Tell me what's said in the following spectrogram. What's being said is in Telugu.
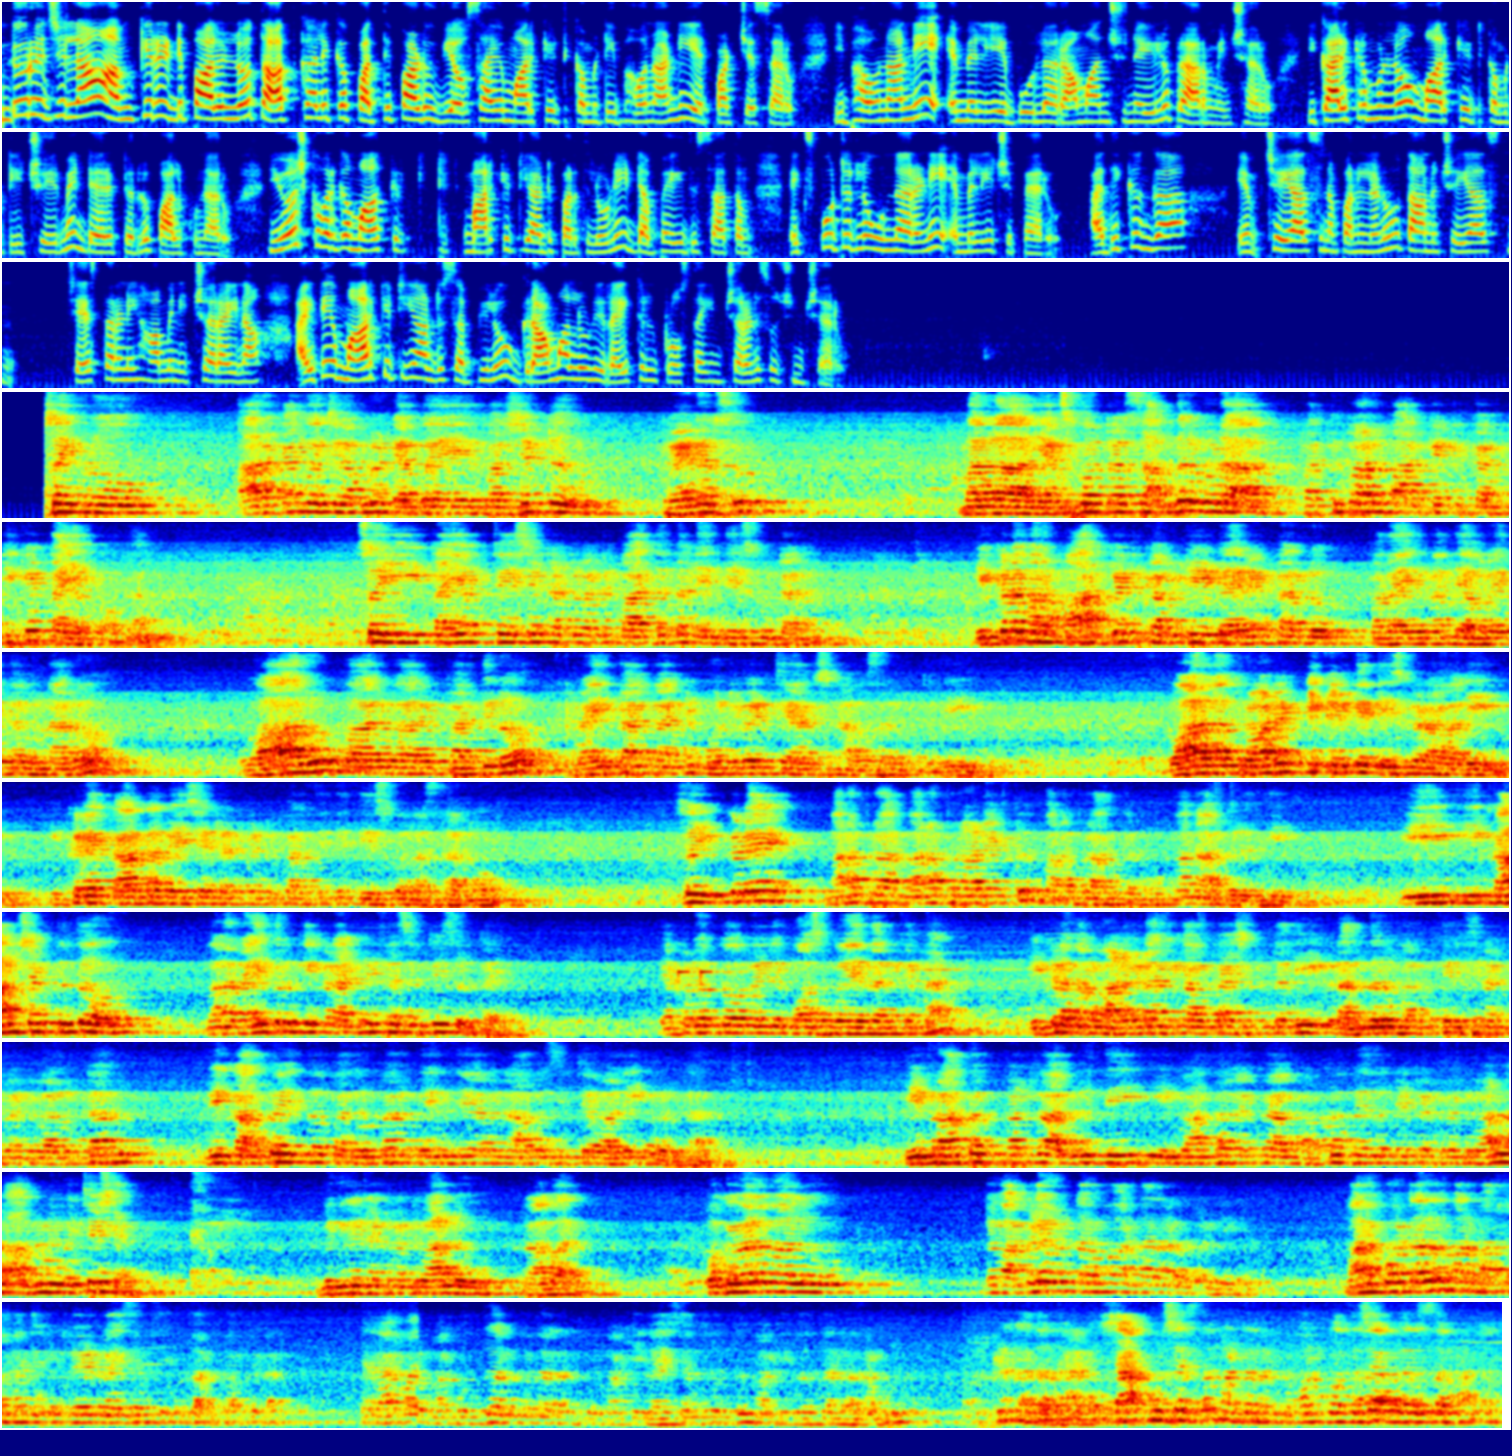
గుంటూరు జిల్లా అంకిరెడ్డిపాలెంలో తాత్కాలిక పత్తిపాడు వ్యవసాయ మార్కెట్ కమిటీ భవనాన్ని ఏర్పాటు చేశారు. ఈ భవనాన్ని ఎమ్మెల్యే బూర్ల రామాంజనేయులు ప్రారంభించారు. ఈ కార్యక్రమంలో మార్కెట్ కమిటీ చైర్మన్ డైరెక్టర్లు పాల్గొన్నారు. నియోజకవర్గ మార్కెట్ మార్కెట్ యార్డు పరిధిలోని డెబ్బై ఐదు శాతం ఎక్స్పోర్టర్లు ఉన్నారని ఎమ్మెల్యే చెప్పారు. అధికంగా చేయాల్సిన పనులను తాను చేయాల్సిన చేస్తారని హామీనిచ్చారాయన అయితే మార్కెట్ యార్డు సభ్యులు గ్రామాల్లోని రైతులను ప్రోత్సహించాలని సూచించారు. సో ఇప్పుడు ఆ రకంగా వచ్చినప్పుడు డెబ్బై ఐదు పర్సెంట్ ట్రేడర్స్ మళ్ళా ఎక్స్పోర్టర్స్ అందరూ కూడా పత్తిపాడు మార్కెట్ కమిటీకే టైఅప్ అవుతారు. సో ఈ టైఅప్ చేసేటటువంటి బాధ్యత నేను తీసుకుంటాను. ఇక్కడ మన మార్కెట్ కమిటీ డైరెక్టర్లు పదహైదు మంది ఎవరైతే ఉన్నారో వారు వారి వారి పరిధిలో రైతాంగాన్ని మోటివేట్ చేయాల్సిన అవసరం ఉంటుంది వాళ్ళ ప్రోడక్ట్ ఇక్కడికే తీసుకురావాలి. ఇక్కడే ఖాతా వేసేటటువంటి పరిస్థితి తీసుకొని వస్తాము. సో ఇక్కడే మన ప్రా మన ప్రోడక్ట్ మన ప్రాంతము మన అభివృద్ధి. ఈ ఈ కాన్సెప్ట్తో మన రైతులకి ఇక్కడ అన్ని ఫెసిలిటీస్ ఉంటాయి. ఎక్కడొక్కో వెళ్ళి మోసపోయేదానికన్నా ఇక్కడ మనం అడగడానికి అవకాశం ఉంటుంది. ఇక్కడ అందరూ మనకు తెలిసినటువంటి వాళ్ళు ఉంటారు. మీకు అంతో ఎంతో పది రూపాయలు మేలు చేయాలని ఆలోచించే వాళ్ళు ఇక్కడ ఉంటారు. ఈ ప్రాంతం పట్ల అభివృద్ధి ఈ ప్రాంతం యొక్క మక్కువ మీద ఉండేటటువంటి వాళ్ళు ఆల్రెడీ వచ్చేసారు మిగిలినటువంటి వాళ్ళు రావాలి. ఒకవేళ వాళ్ళు మేము అక్కడే ఉంటాము అన్నారు అనుకోండి మన కోటాలో మనం అంతమందికి ట్రేడ్ లైసెన్స్ ఇస్తాం కొత్తగా వ్యాపారం మాకు వద్దు అనుకున్నారు అనుకో మాకు ఈ లైసెన్స్ వద్దు మాకు ఇది వద్దు అన్నారు ఇట్లా షాప్ మూసేస్తాం అంటారు మనం కొత్త షాప్ తెరుస్తాం అంటారు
